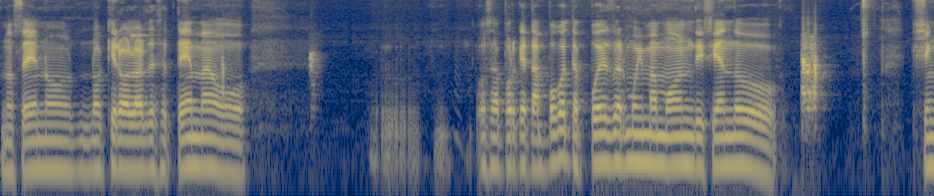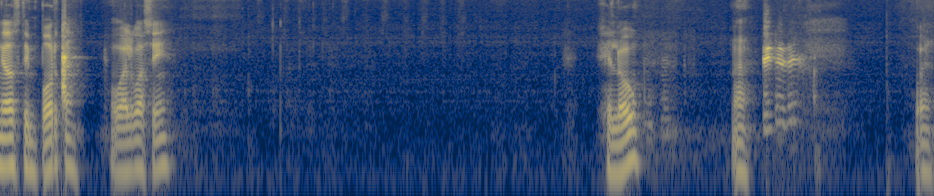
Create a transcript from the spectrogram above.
no sé, no, no quiero hablar de ese tema o O sea, porque tampoco te puedes ver muy mamón diciendo. ¿Qué chingados te importa? O algo así. Hello. Ah. Bueno,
